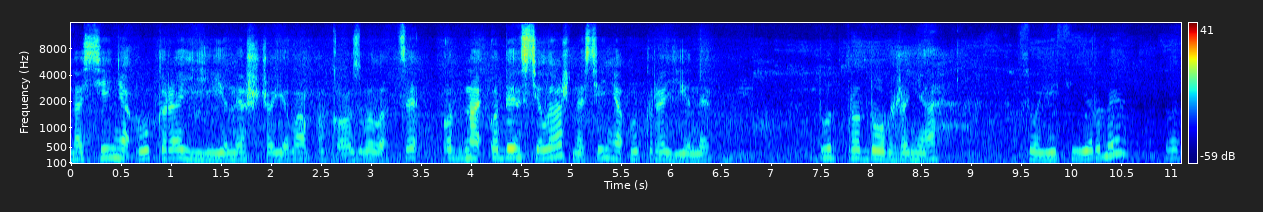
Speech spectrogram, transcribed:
насіння України, що я вам показувала. Це одна, один стілаж насіння України. Тут продовження цієї фірми. От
